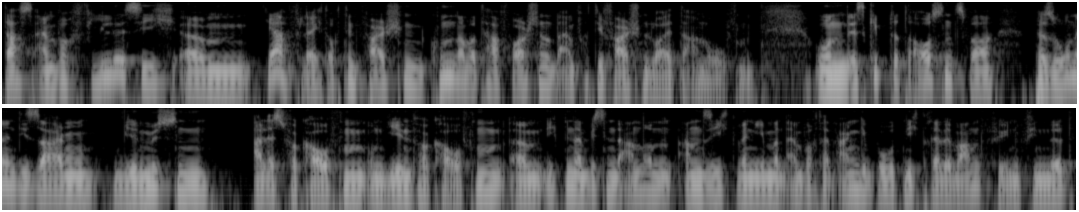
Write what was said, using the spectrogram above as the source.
dass einfach viele sich ähm, ja vielleicht auch den falschen Kundenavatar vorstellen oder einfach die falschen Leute anrufen. Und es gibt da draußen zwar Personen, die sagen, wir müssen alles verkaufen und jeden verkaufen. Ähm, ich bin ein bisschen der anderen Ansicht, wenn jemand einfach dein Angebot nicht relevant für ihn findet,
